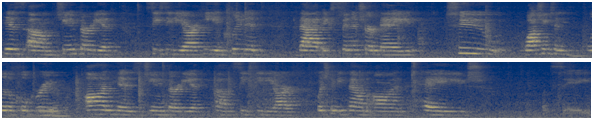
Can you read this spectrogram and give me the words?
his, um, June thirtieth CCDR, he included that expenditure made to Washington Political Group on his June thirtieth, um, CCDR, which can be found on page, let's see,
